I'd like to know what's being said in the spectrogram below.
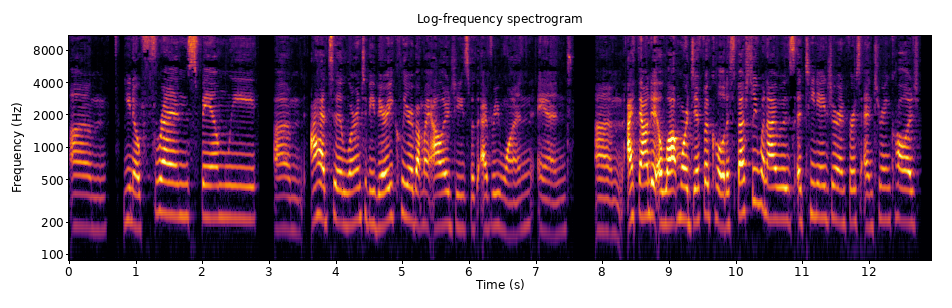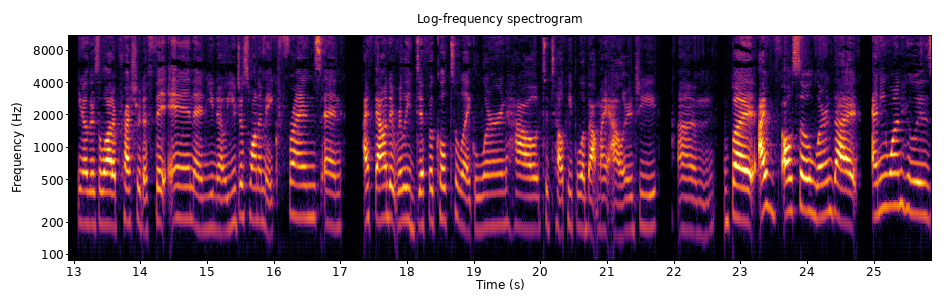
um, you know friends family um, i had to learn to be very clear about my allergies with everyone and um, i found it a lot more difficult especially when i was a teenager and first entering college you know there's a lot of pressure to fit in and you know you just want to make friends and I found it really difficult to like learn how to tell people about my allergy. Um, but I've also learned that anyone who is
